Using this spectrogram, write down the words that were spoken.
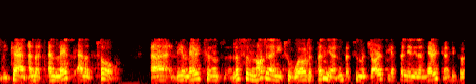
as he can, and unless and until uh, the Americans listen not only to world opinion, but to majority opinion in America, because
